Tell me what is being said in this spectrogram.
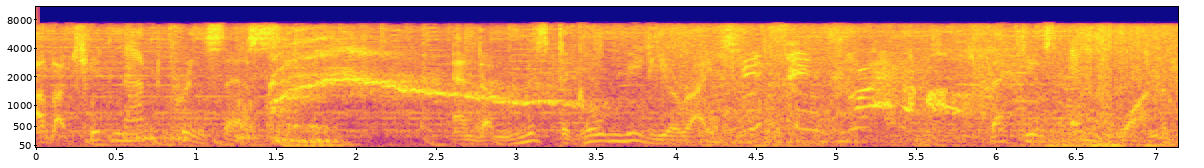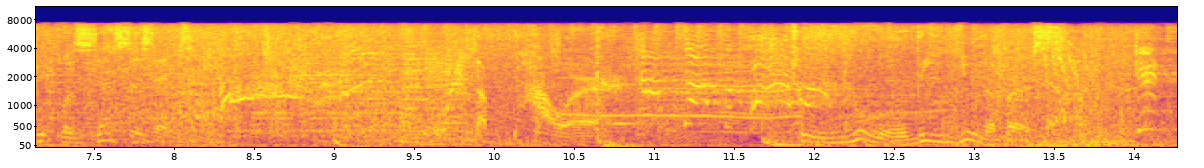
of a kidnapped princess and a mystical meteorite It's incredible! that gives anyone who possesses it the power to rule the universe. Get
